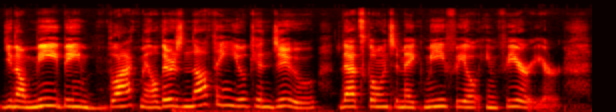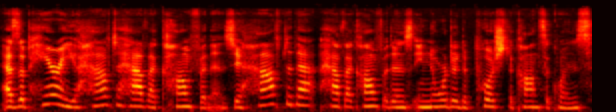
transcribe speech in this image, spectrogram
you know, me being blackmailed. There's nothing you can do that's going to make me feel inferior. As a parent, you have to have that confidence. You have to that have that confidence in order to push the consequence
